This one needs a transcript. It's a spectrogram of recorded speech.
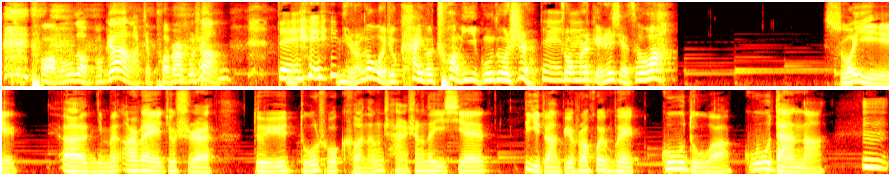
这破工作不干了，这破班不上。对，明儿个我就开一个创意工作室，对专门给人写策划。所以，呃，你们二位就是对于独处可能产生的一些弊端，比如说会不会孤独啊、孤单呐、嗯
